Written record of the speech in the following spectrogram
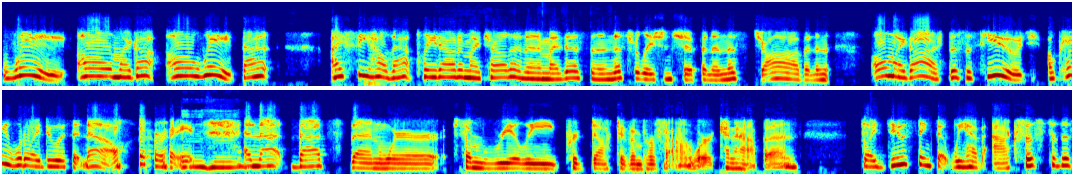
wait, oh my God, oh wait, that I see how that played out in my childhood and in my this and in this relationship and in this job and in oh my gosh, this is huge. Okay, what do I do with it now? right? Mm-hmm. And that that's then where some really productive and profound work can happen. So I do think that we have access to this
